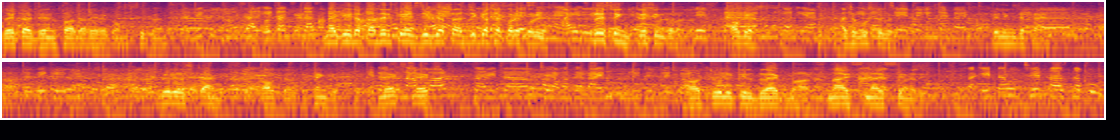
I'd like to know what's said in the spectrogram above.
যে এটা গ্র্যান্ডফাদার এরকম সিকোয়েন্স নাকি এটা তাদেরকে জিজ্ঞাসা জিজ্ঞাসা করে করে? হ্যাঁ, ট্রেসিং ট্রেসিং হ্যাঁ। করা যায় ওকে আচ্ছা, বুঝতে পেরেছি। Telling the time various time okay okay thank you next next sir এটা হচ্ছে আমাদের rhyme two little break two little black bar nice nice scenery এটা হচ্ছে touch the board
